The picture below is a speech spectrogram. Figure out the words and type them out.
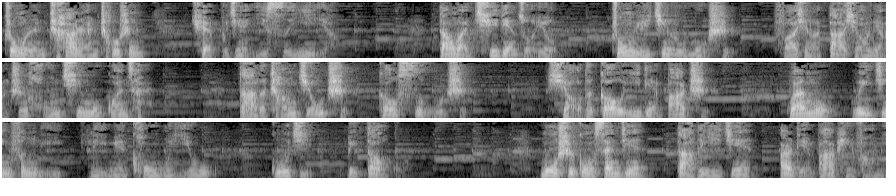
众人诧然抽身，却不见一丝异样。当晚七点左右，终于进入墓室。发现了大小两只红漆木棺材，大的长九尺，高四五尺，小的高一点八尺。棺木未经分离，里面空无一物，估计被盗过。墓室共三间，大的一间二点八平方米，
